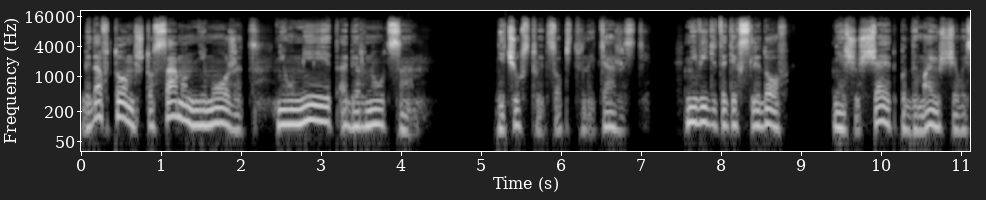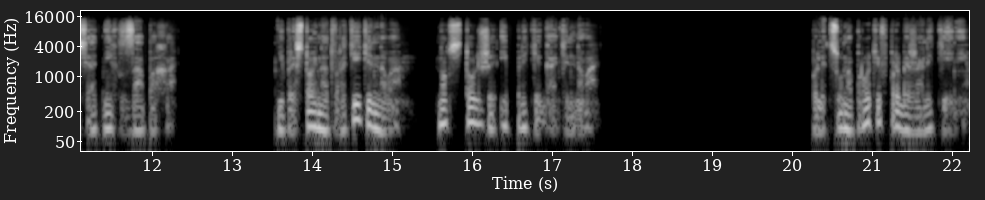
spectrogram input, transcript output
Беда в том, что сам он не может, не умеет обернуться, не чувствует собственной тяжести, не видит этих следов, не ощущает поднимающегося от них запаха. Непристойно отвратительного, но столь же и притягательного. По лицу напротив пробежали тени.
